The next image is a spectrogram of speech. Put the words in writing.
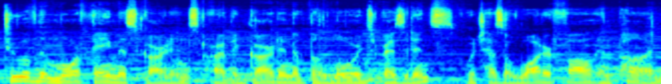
Two of the more famous gardens are the Garden of the Lord's Residence, which has a waterfall and pond,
